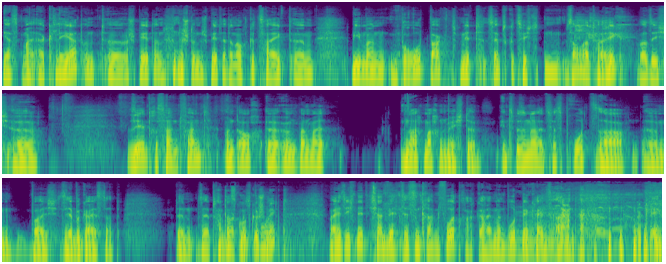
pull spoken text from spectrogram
erstmal erklärt und äh, später, eine Stunde später dann auch gezeigt, ähm, wie man Brot backt mit selbstgezüchtetem Sauerteig, was ich äh, sehr interessant fand und auch äh, irgendwann mal nachmachen möchte. Insbesondere als ich das Brot sah, ähm, war ich sehr begeistert. Denn selbst Hat das gut geschmeckt? Brot, weiß ich nicht. Ich habe währenddessen gerade einen Vortrag gehalten. Man bot mir keins an. Okay.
